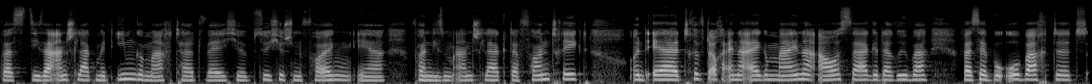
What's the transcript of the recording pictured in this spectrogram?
was dieser Anschlag mit ihm gemacht hat, welche psychischen Folgen er von diesem Anschlag davonträgt. Und er trifft auch eine allgemeine Aussage darüber, was er beobachtet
